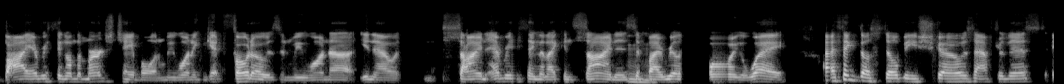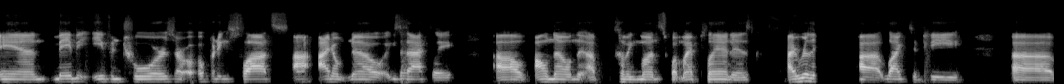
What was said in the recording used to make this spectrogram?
buy everything on the merge table, and we want to get photos, and we want to, you know, sign everything that I can sign. is if Mhm. I really going away. I think there'll still be shows after this, and maybe even tours or opening slots. I, I don't know exactly. I'll I'll know in the upcoming months what my plan is. I really uh, like to be uh,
